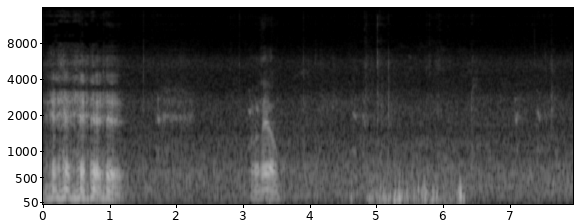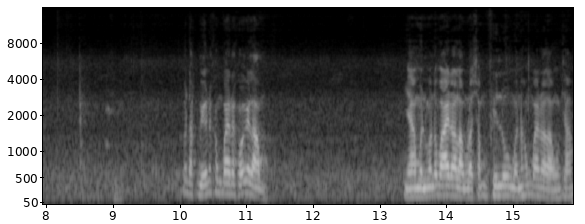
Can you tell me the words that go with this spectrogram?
Còn thấy không? Nó đặc biệt nó không bay ra khỏi cái lòng nhà mình mà nó bay ra lòng là xong phim luôn, mà nó không bay ra lòng làm sao?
